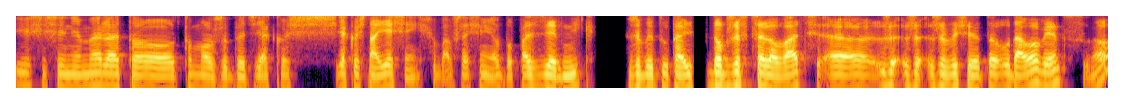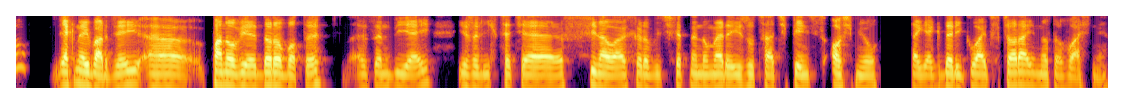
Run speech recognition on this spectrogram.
Jeśli się nie mylę, to, to może być jakoś, jakoś na jesień, chyba wrzesień albo październik, żeby tutaj dobrze wcelować, e, że, żeby się to udało, więc no, jak najbardziej. Panowie do roboty z NBA jeżeli chcecie w finałach robić świetne numery i rzucać 5 z 8, tak jak Derek White wczoraj, no to właśnie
